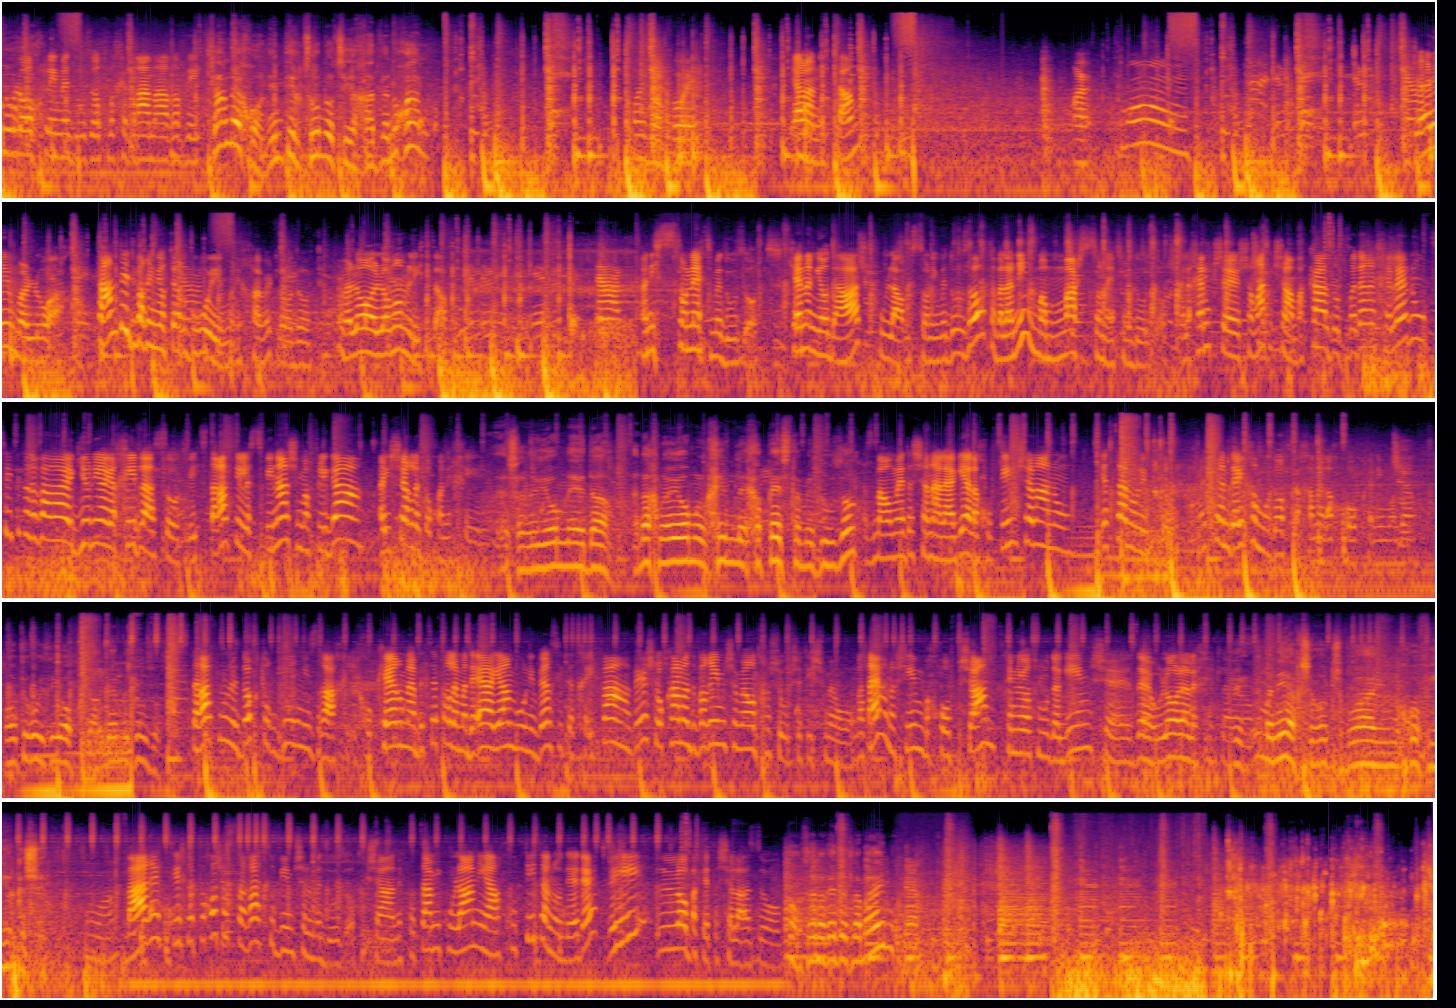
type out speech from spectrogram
אנחנו לא אוכלים מדוזות בחברה המערבית. אפשר לאכול, אם תרצו נוציא אחת ונאכל. אוי ואבוי. יאללה, ניתם. כמו... ג'לי מלוח. טעמתי דברים יותר גרועים, אני חייבת להודות. אבל לא, לא ממליצה. אני שונאת מדוזות. כן, אני יודעת שכולם שונאים מדוזות, אבל אני ממש שונאת מדוזות. ולכן כששמעתי שהמכה הזאת בדרך אלינו, עשיתי את הדבר ההגיוני היחיד לעשות, והצטרפתי לספינה שמפליגה הישר לתוך הנחיל. יש לנו יום נהדר. אנחנו היום הולכים לחפש את המדוזות. אז מה עומד השנה? להגיע לחופים שלנו? יצאנו לבדוק. שהן די חמודות ככה מרחוק, אני מודה. בואו תראו איזה יופי, זה הרבה מדוזות. הצטרפנו לדוקטור גור מזרחי, חוקר מהבית ספר למדעי הים באוניברסיטת חיפה, ויש לו כמה דברים שמאוד חשוב שתשמעו. מתי אנשים בחוף שם צריכים להיות מודאגים שזהו, לא ללכת לים? אני מניח שעוד שבועיים החוף יהיה קשה. בארץ יש לפחות עשרה סוגים של מדוזות, כשהנפוצה מכולן היא החוטית הנודדת, והיא לא בקטע של לעזוב. אתה רוצה לרדת למים? כן.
